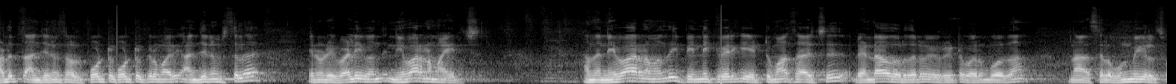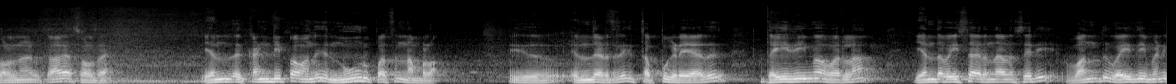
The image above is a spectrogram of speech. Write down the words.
அடுத்த அஞ்சு நிமிஷம் அவர் போட்டு போட்டிருக்கிற மாதிரி அஞ்சு நிமிஷத்தில் என்னுடைய வலி வந்து நிவாரணம் ஆயிடுச்சு அந்த நிவாரணம் வந்து இப்போ இன்றைக்கி வரைக்கும் எட்டு மாதம் ஆச்சு. ரெண்டாவது ஒரு தடவை இவர்கிட்ட வரும்போது தான் நான் சில உண்மைகள் சொல்லணுக்காக சொல்கிறேன் எந்த கண்டிப்பாக வந்து நூறு பர்சன்ட் நம்பலாம். இது எந்த இடத்துலையும் தப்பு கிடையாது. தைரியமாக வரலாம். எந்த வயசாக இருந்தாலும் சரி வந்து வைத்தியம் பண்ணி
